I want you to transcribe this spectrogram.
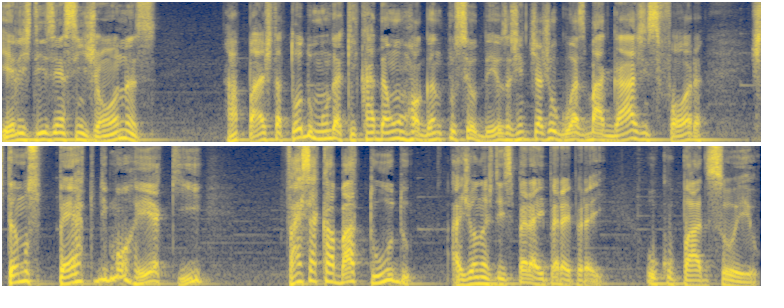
E eles dizem assim: Jonas, rapaz, está todo mundo aqui, cada um rogando para o seu Deus. A gente já jogou as bagagens fora. Estamos perto de morrer aqui. Vai se acabar tudo. Aí Jonas diz: Peraí, peraí, peraí. O culpado sou eu. O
